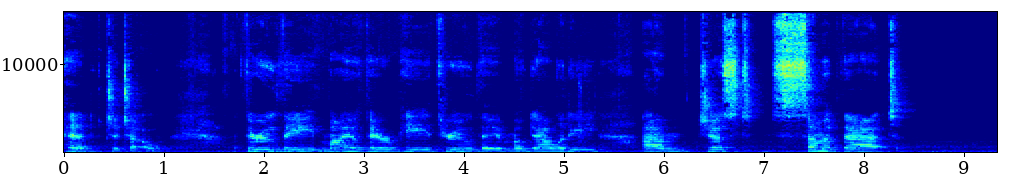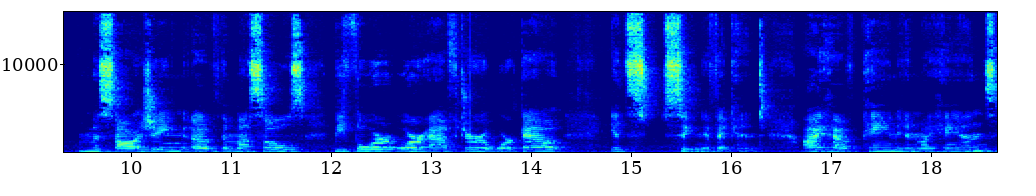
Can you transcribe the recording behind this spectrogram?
head to toe. Through the myotherapy, through the modality, um, just some of that massaging of the muscles before or after a workout, it's significant. I have pain in my hands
